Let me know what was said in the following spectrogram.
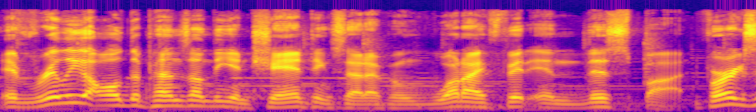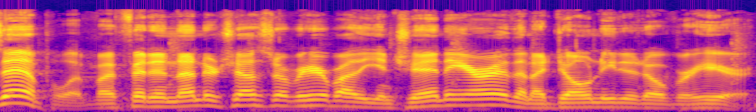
It really all depends on the enchanting setup and what I fit in this spot. For example, if I fit an ender chest over here by the enchanting area, then I don't need it over here.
